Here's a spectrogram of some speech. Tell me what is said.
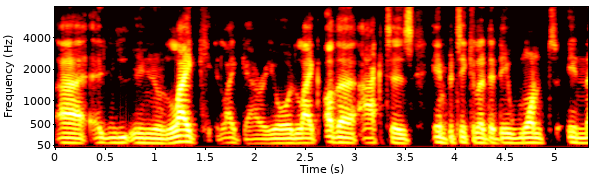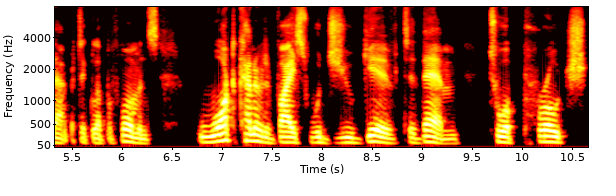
uh, you know, like like Gary or like other actors in particular that they want in that particular performance, what kind of advice would you give to them to approach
